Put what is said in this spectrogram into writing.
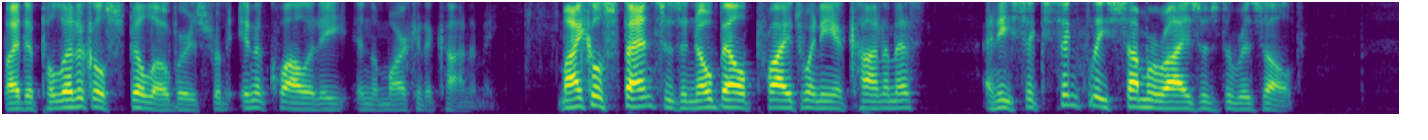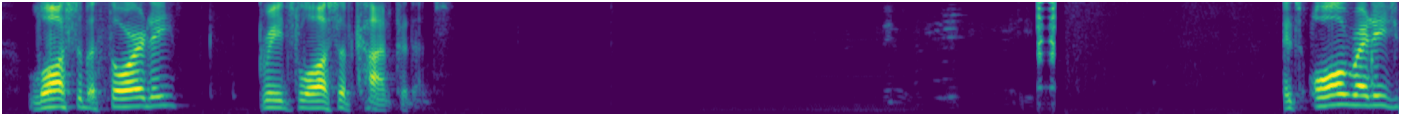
by the political spillovers from inequality in the market economy. Michael Spence is a Nobel Prize winning economist, and he succinctly summarizes the result. Loss of authority breeds loss of confidence. It's already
